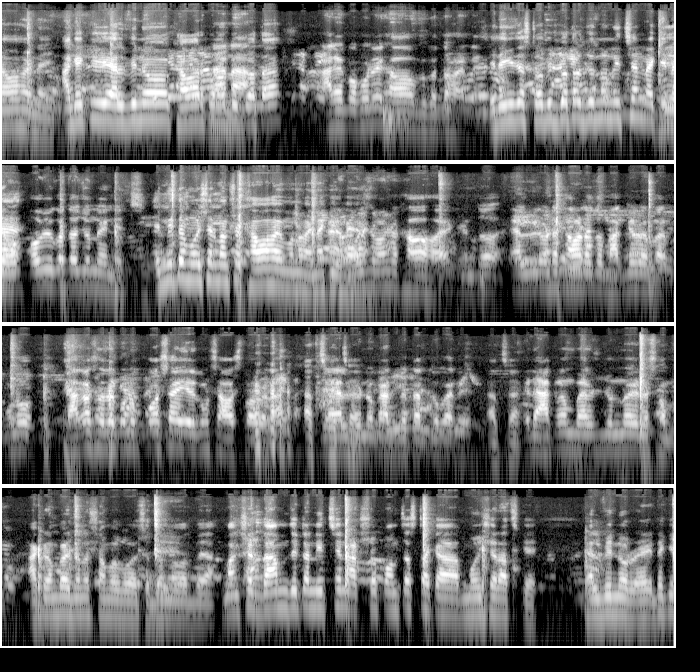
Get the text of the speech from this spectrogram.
নেওয়া হয় নাই। আগে কি অ্যালবিনো খাওয়ার কোনো। অভিজ্ঞতা? আগে কখনোই খাওয়া অভিজ্ঞতা হয় নাই এটা কি জাস্ট অভিজ্ঞতার জন্য নিচ্ছেন নাকি না? অভিজ্ঞতার জন্যই নিচ্ছি। এমনিতে মহিষের মাংস খাওয়া হয় মনে হয় নাকি? হ্যাঁ, মহিষের মাংস খাওয়া হয় কিন্তু অ্যালবিনোটা খাওয়াটা তো ভাগ্যের ব্যাপার। কোনো ঢাকা শহরে কোনো কষাই এরকম সাহস পাবে না আচ্ছা, অ্যালবিনো কাটবে তার দোকানে। আচ্ছা। এটা আকরাম ভাইয়ের জন্য এটা সম্ভব। আকরাম ভাইয়ের জন্য সম্ভব হয়েছে ধন্যবাদ ভাইয়া। মাংসের দাম যেটা নিচ্ছেন আটশো পঞ্চাশ টাকা মহিষের আজকে অ্যালবিনোর। এটা কি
